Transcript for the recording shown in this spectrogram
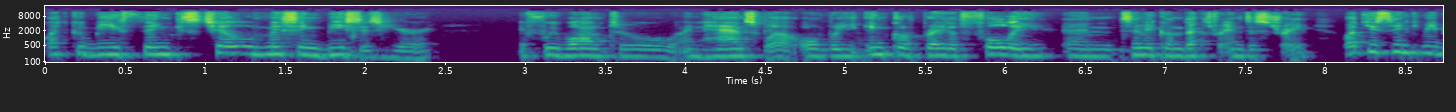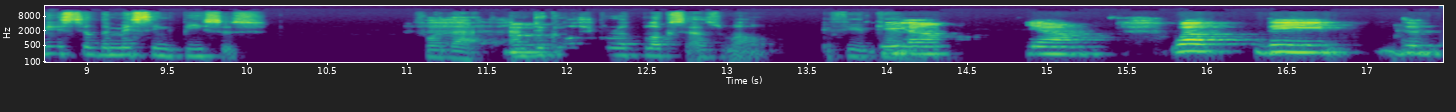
what could be you think still missing pieces here if we want to enhance well or be incorporated fully in semiconductor industry. What do you think maybe still the missing pieces for that and mm. technological roadblocks as well, if you can? Yeah, yeah. Well, the the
